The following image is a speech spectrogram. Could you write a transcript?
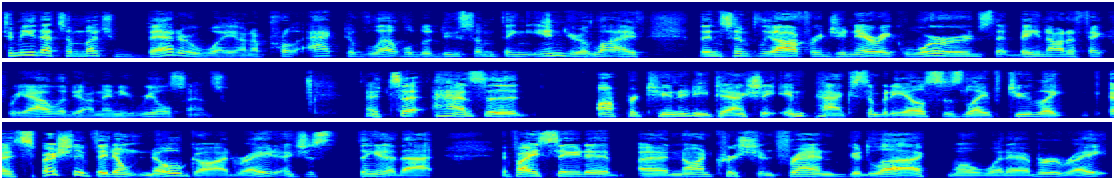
to me, that's a much better way on a proactive level to do something in your life than simply offer generic words that may not affect reality on any real sense. It has a opportunity to actually impact somebody else's life too. Like, especially if they don't know God, right? I just thinking of that. If I say to a non Christian friend, good luck, well, whatever, right?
